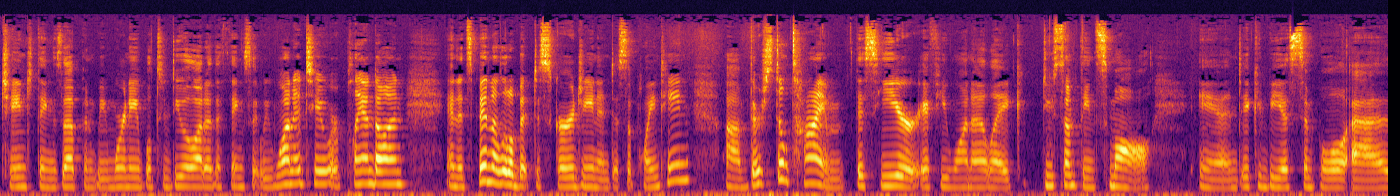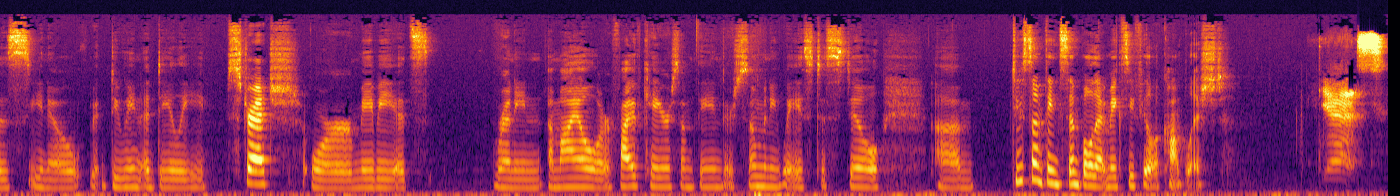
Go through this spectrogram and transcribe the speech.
changed things up and we weren't able to do a lot of the things that we wanted to or planned on. And it's been a little bit discouraging and disappointing. Um, there's still time this year if you want to like do something small. And it can be as simple as, you know, doing a daily stretch, or maybe it's running a mile or 5K or something. There's so many ways to still um, do something simple that makes you feel accomplished. Yes.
